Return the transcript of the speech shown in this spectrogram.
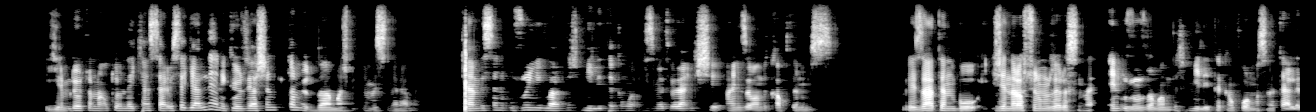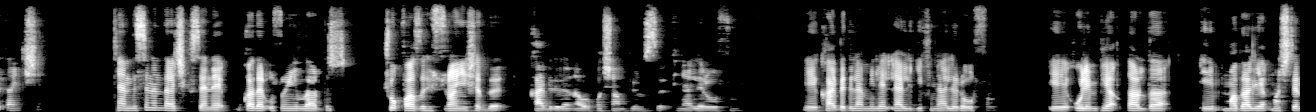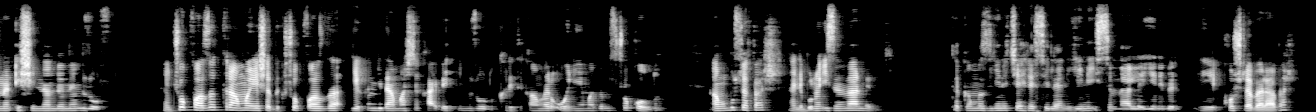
24-16 öndeyken servise geldi. Hani gözyaşlarını tutamıyordu daha maç bitmemesine rağmen. Kendisi hani uzun yıllardır milli takıma hizmet veren kişi. Aynı zamanda kaptanımız. Ve zaten bu jenerasyonumuz arasında en uzun zamandır milli takım formasını terleten kişi. Kendisinin de açıkçası hani bu kadar uzun yıllardır çok fazla hüsran yaşadı. Kaybedilen Avrupa Şampiyonası finalleri olsun. E, kaybedilen Milletler Ligi finalleri olsun. E, olimpiyatlarda e, madalya maçlarının eşiğinden dönmemiz olsun. Yani çok fazla travma yaşadık. Çok fazla yakın giden maçta kaybettiğimiz oldu. Kritik anları oynayamadığımız çok oldu. Ama bu sefer hani buna izin vermedik. Takımımız yeni çehresiyle, yani yeni isimlerle, yeni bir e, koçla beraber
